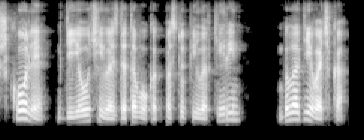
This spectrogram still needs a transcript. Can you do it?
В школе, где я училась до того, как поступила в Кирин, была девочка.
